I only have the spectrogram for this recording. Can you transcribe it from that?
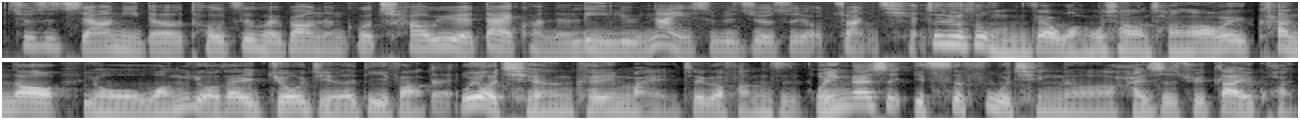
就是只要你的投资回报能够超越贷款的利率，那你是不是就是有赚钱？这就是我们在网络上常常会看到有网友在纠结的地方。对，我有钱可以买这个房子，我应该是一次付清呢，还是？是去贷款，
